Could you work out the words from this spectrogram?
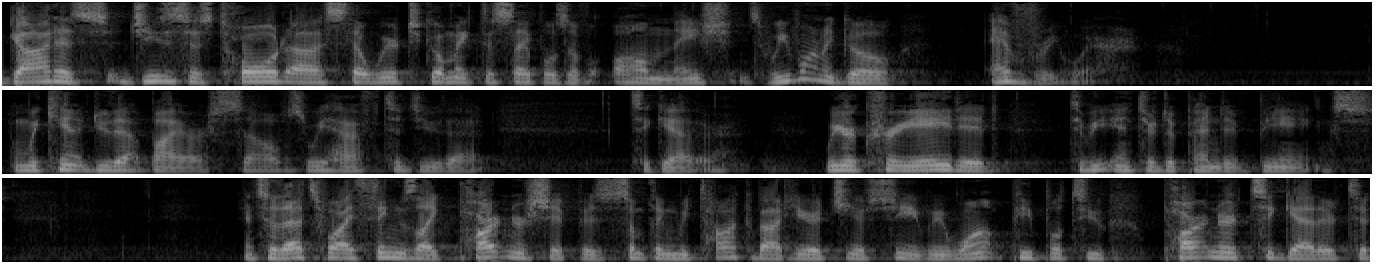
God has, Jesus has told us that we're to go make disciples of all nations. We want to go everywhere. And we can't do that by ourselves. We have to do that together. We are created to be interdependent beings. And so that's why things like partnership is something we talk about here at GFC. We want people to partner together, to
